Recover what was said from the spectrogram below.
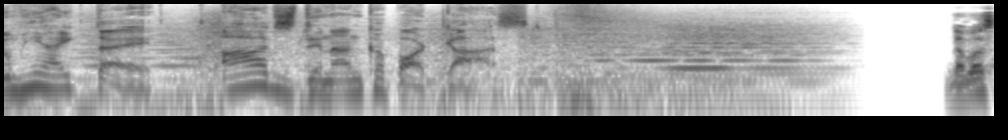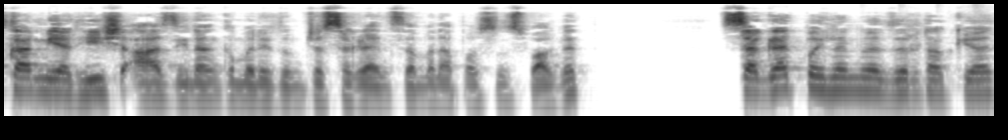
तुम्ही ऐकताय आज दिनांक पॉडकास्ट नमस्कार मी अधीश आज दिनांकमध्ये तुमच्या सगळ्यांचं मनापासून स्वागत. सगळ्यात पहिल्यांदा नजर टाकूयात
